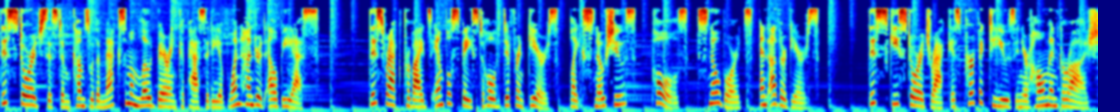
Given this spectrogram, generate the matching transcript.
This storage system comes with a maximum load-bearing capacity of 100 lbs. This rack provides ample space to hold different gears, like snowshoes, poles, snowboards, and other gears. This ski storage rack is perfect to use in your home and garage.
